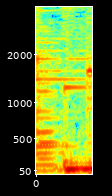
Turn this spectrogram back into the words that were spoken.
you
